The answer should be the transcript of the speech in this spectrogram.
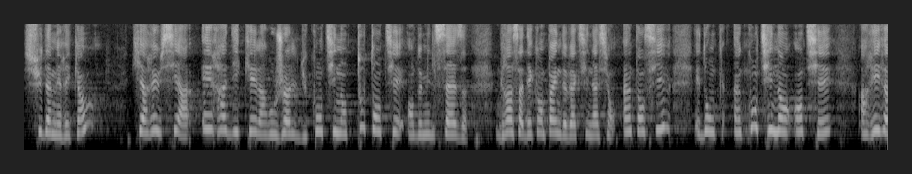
sud-américain, qui a réussi à éradiquer la rougeole du continent tout entier en 2016 grâce à des campagnes de vaccination intensives. Et donc, un continent entier arrive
